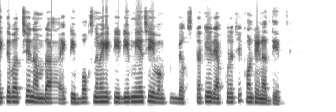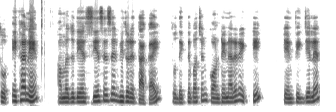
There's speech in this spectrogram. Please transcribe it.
দেখতে পাচ্ছেন আমরা একটি বক্স নামে একটি ডিপ নিয়েছি এবং বক্সটাকে র্যাপ করেছি কন্টেইনার দিয়ে। তো এখানে আমরা যদি সিএসএস এর ভিতরে তাকাই, তো দেখতে পাচ্ছেন কন্টেইনারের একটি টেন পিক্সেলের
